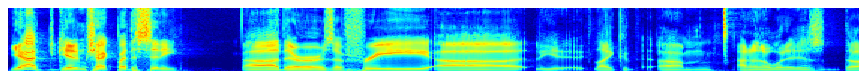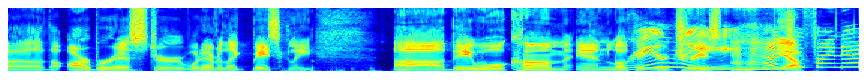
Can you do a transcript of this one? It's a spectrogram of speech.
Yeah, get him checked by the city. Uh, there is a free, uh, like, um, I don't know what it is, the the arborist or whatever. Like, basically, uh, they will come and look really. at your trees. Mhm, How'd yeah. you find out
